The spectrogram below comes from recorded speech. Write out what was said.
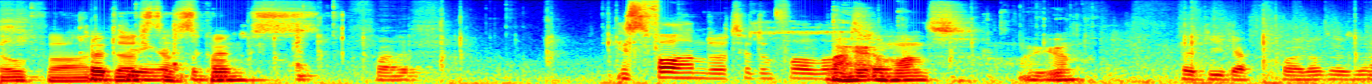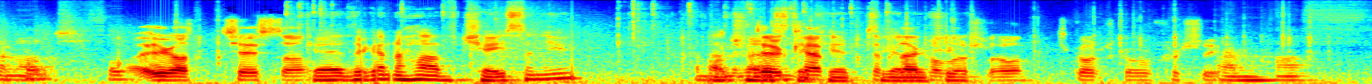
so far. Thirteen Dust up is skunks. Five. He's 400, hit him for a I hit lot. him once. Again. I did have quite a lot as I'm well. out. Full. Uh, You got chased down. Okay, they're gonna have chase on you. I'm I'll on try They're and mid. stick kept it the together. black holders too. low. Go, go for three. I'm half.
